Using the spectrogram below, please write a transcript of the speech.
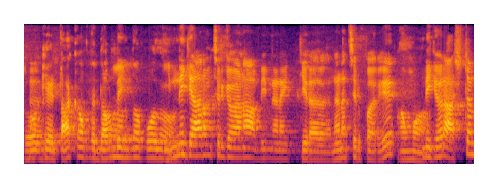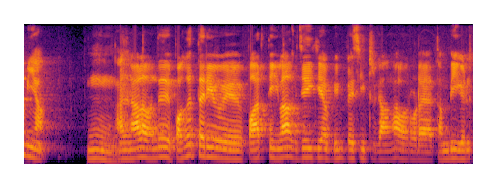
ஓகே டாக் ஆஃப் த டவுன்ல இருந்தா போதும். இன்னைக்கு ஆரம்பிச்சிருக்க வேணாம் அப்படின்னு நினைக்கிறாரு நினைச்சிருப்பாரு. ஆமா. இன்னைக்கு வர அஷ்டமியா. ம். அதனால வந்து பகுத்தறிவு பார்த்தீங்களா விஜய்க்கு அப்படின்னு பேசிட்டு இருக்காங்க அவரோட தம்பிகள்.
